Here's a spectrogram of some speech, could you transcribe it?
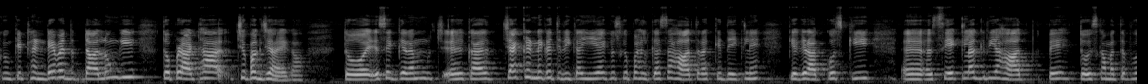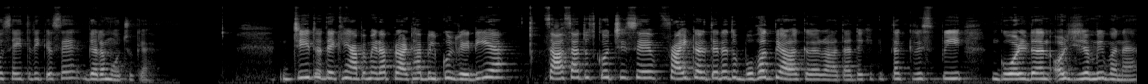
क्योंकि ठंडे में डालूँगी तो पराठा चिपक जाएगा। तो इसे गर्म का चेक करने का तरीका ये है कि उसके ऊपर हल्का सा हाथ रख के देख लें कि अगर आपको उसकी सेक लग रही है हाथ पे तो इसका मतलब वो सही तरीके से गर्म हो चुका है। जी तो देखें यहाँ पे मेरा पराठा बिल्कुल रेडी है। साथ साथ उसको अच्छे से फ्राई करते रहे तो बहुत प्यारा कलर आता है। देखिए, कितना क्रिस्पी गोल्डन और यमी बना है।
